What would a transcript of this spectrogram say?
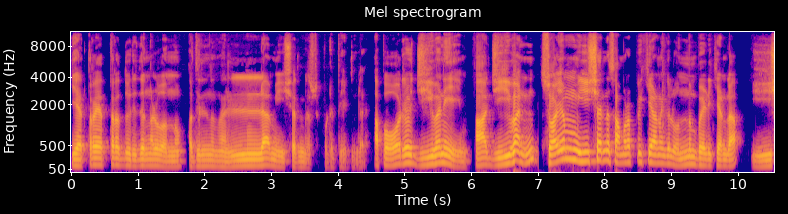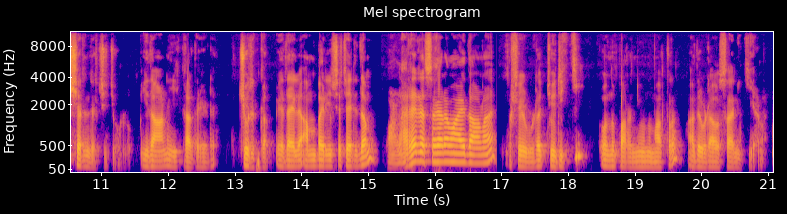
എത്ര എത്ര ദുരിതങ്ങൾ വന്നു. അതിൽ നിന്നെല്ലാം ഈശ്വരൻ രക്ഷപ്പെടുത്തിയിട്ടുണ്ട്. അപ്പോൾ ഓരോ ജീവനെയും ആ ജീവൻ സ്വയം ഈശ്വരന് സമർപ്പിക്കുകയാണെങ്കിൽ ഒന്നും പേടിക്കേണ്ട ഈശ്വരൻ രക്ഷിച്ചോളൂ. ഇതാണ് ഈ കഥയുടെ ചുരുക്കം. ഏതായാലും അംബരീഷ ചരിതം വളരെ രസകരമായതാണ്. പക്ഷെ ഇവിടെ ചുരുക്കി ഒന്ന് പറഞ്ഞു എന്ന് മാത്രം അതിവിടെ അവസാനിക്കുകയാണ്.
